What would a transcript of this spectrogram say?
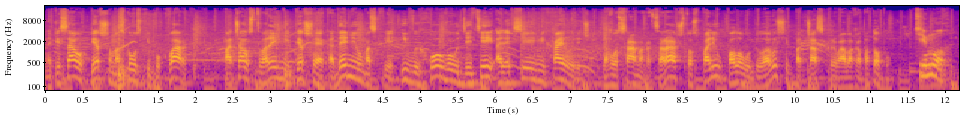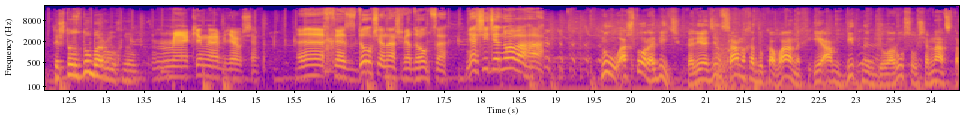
напісаў першы маскоўскі буквар пачаў стварэнне першай акадэміі ў Маскве і выхоўваў дзяцей Алексея Михайлович таго самага цара што спаліў палову Беларусі падчас крывавага потопу Тимох, ты что с дуба рухнул? Мякі наб'яўся. Эх, здуўся наш вядоўца. Нясіце новага. Ну а што рабіць калі адзін з самых адукаваных і амбітных беларусаў 17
